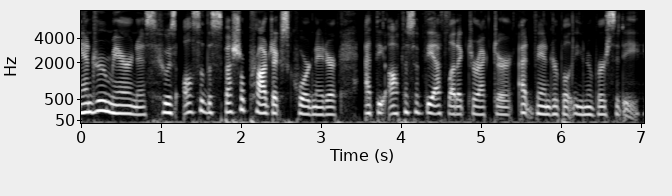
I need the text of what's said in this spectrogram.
Andrew Maraniss, who is also the Special Projects Coordinator at the Office of the Athletic Director at Vanderbilt University.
